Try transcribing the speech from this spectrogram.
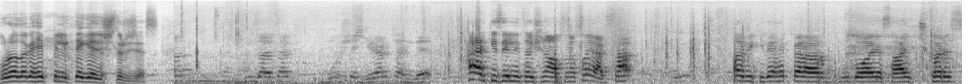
Buraları hep birlikte geliştireceğiz. zaten bu işe girerken de herkes elini taşın altına koyarsa tabii ki de hep beraber bu doğaya sahip çıkarız.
